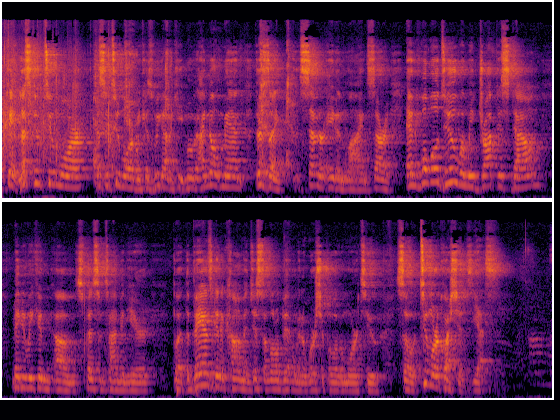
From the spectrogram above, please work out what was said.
Okay, let's do two more. Let's do two more because we got to keep moving. I know, man, there's like seven or eight in line. Sorry. And what we'll do when we drop this down, maybe we can um, spend some time in here. But the band's going to come in just a little bit. We're going to worship a little more too. So, two more questions. Yes. Um,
